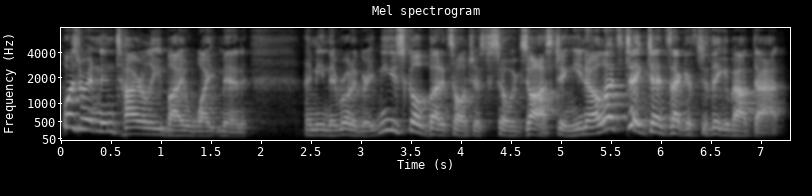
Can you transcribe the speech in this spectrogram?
was written entirely by white men. I mean, they wrote a great musical, but it's all just so exhausting, you know? Let's take 10 seconds to think about that.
